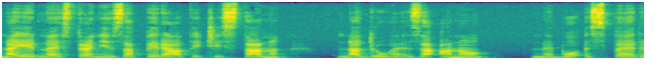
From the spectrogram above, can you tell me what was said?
Na jedné straně za Piráty či Stan, na druhé za ANO nebo SPD.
